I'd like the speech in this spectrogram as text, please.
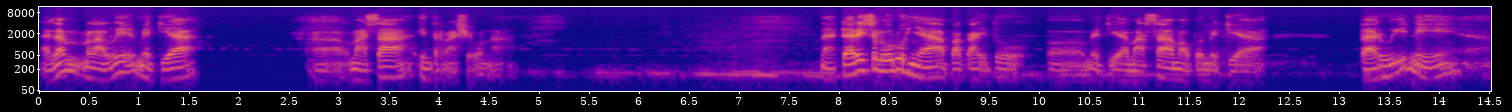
dalam melalui media uh, masa internasional. Nah, dari seluruhnya apakah itu uh, media massa maupun media baru ini uh,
